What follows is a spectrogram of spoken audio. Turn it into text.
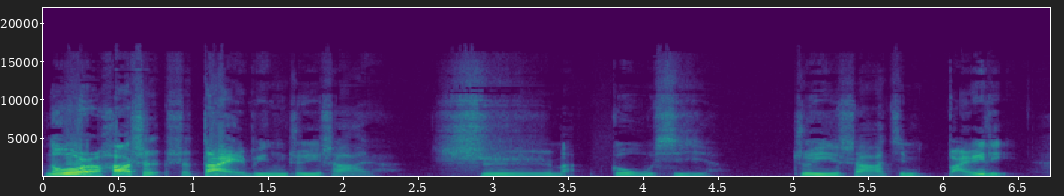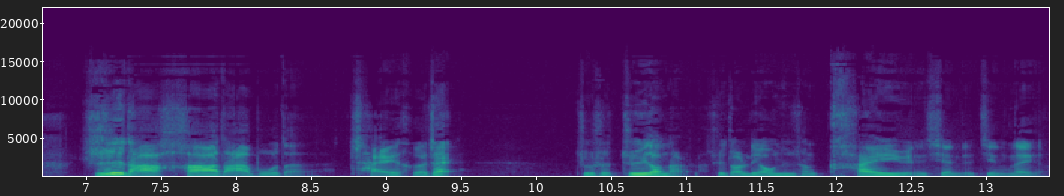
努尔哈赤是带兵追杀呀，尸满沟溪呀，追杀近百里，直达哈达部的柴河寨，就是追到哪儿了？追到辽宁省开原县的境内了。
